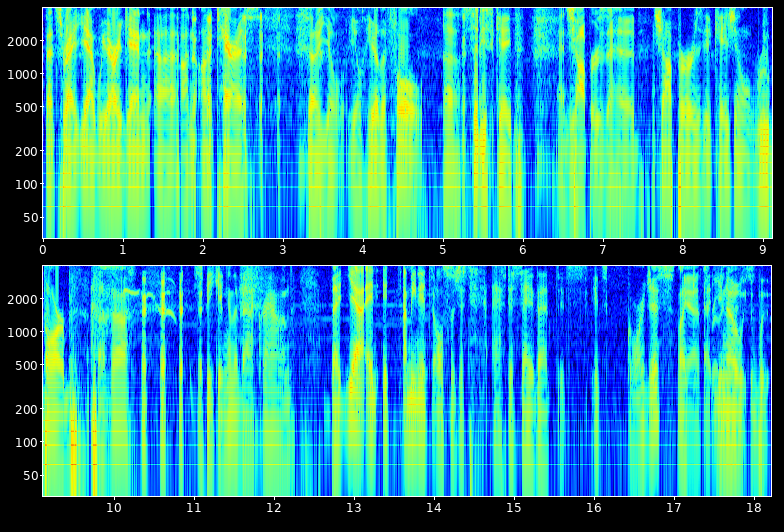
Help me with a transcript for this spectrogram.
that's right. Yeah, we are again uh, on on a terrace, so you'll you'll hear the full uh, cityscape and the choppers ahead. choppers, the occasional rhubarb of uh, speaking in the background. But yeah, and it. I mean, it's also just. I have to say that it's it's gorgeous. Like Yeah, it's uh, really you know, gorgeous.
